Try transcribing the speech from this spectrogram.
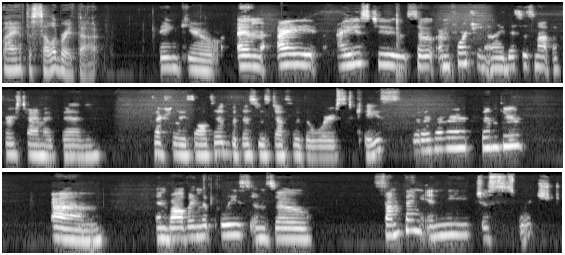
I have to celebrate that. Thank you. And I I used to so unfortunately this is not the first time I've been sexually assaulted, but this was definitely the worst case that I've ever been through. Um involving the police and so something in me just switched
